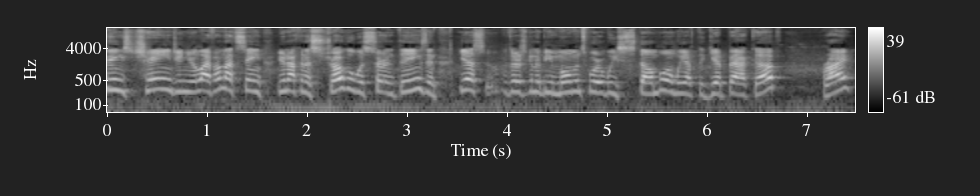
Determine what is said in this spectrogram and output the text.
things change in your life. I'm not saying you're not going to struggle with certain things. And yes, there's going to be moments where we stumble and we have to get back up, right?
